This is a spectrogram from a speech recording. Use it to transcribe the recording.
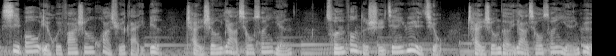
细胞也会发生化学改变，产生亚硝酸盐。存放的时间越久，产生的亚硝酸盐越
